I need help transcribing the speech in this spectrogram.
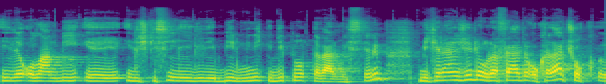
ile olan bir e, ilişkisiyle ilgili bir minik bir dipnot da vermek isterim. Michelangelo Rafael'den o kadar çok e, e,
